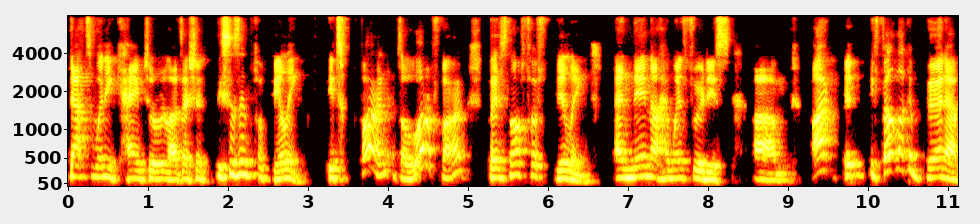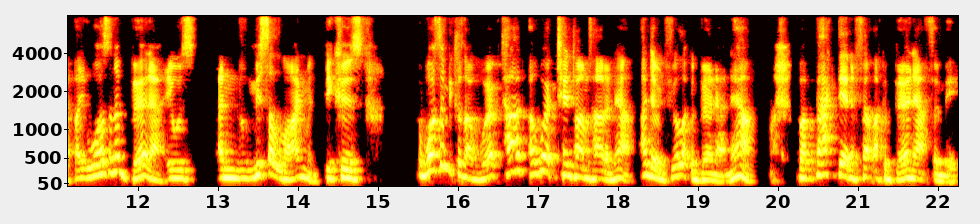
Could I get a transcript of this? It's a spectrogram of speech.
that's when he came to the realization this isn't fulfilling. It's fun. It's a lot of fun, but it's not fulfilling. And then I went through this. Um, I it, it felt like a burnout, but it wasn't a burnout. It was a misalignment because it wasn't because I worked hard. I worked 10 times harder now. I don't feel like a burnout now. But back then, it felt like a burnout for me.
